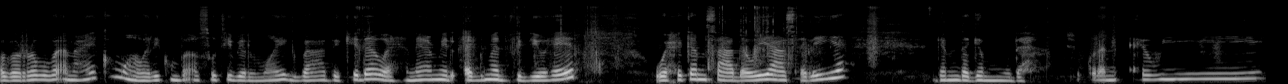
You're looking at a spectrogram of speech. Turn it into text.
هجربه بقى معاكم وهوريكم بقى صوتي بالمايك بعد كده وهنعمل أجمد فيديوهات. وحكم سعدوية عسلية. جامدة جمودة. شكرا قوي.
